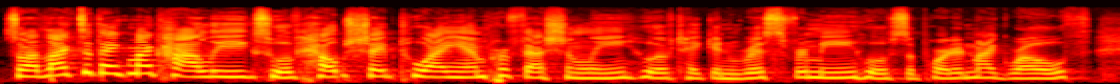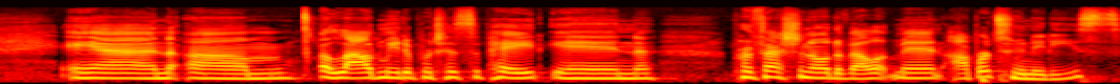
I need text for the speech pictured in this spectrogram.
So I'd like to thank my colleagues who have helped shape who I am professionally, who have taken risks for me, who have supported my growth, and um, allowed me to participate in professional development opportunities.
